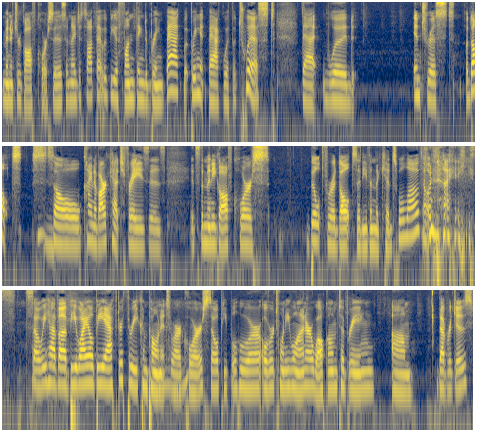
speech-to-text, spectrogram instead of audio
miniature golf courses. And I just thought that would be a fun thing to bring back, but bring it back with a twist that would interest adults. Mm. So, kind of our catchphrase is it's the mini golf course built for adults that even the kids will love. Oh, nice. So we have a BYOB after three component to our course. So people who are over 21 are welcome to bring um, beverages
